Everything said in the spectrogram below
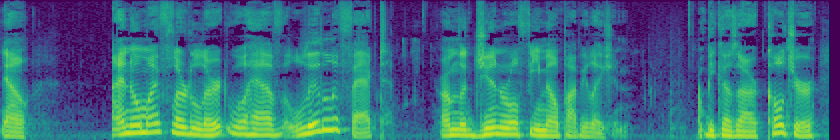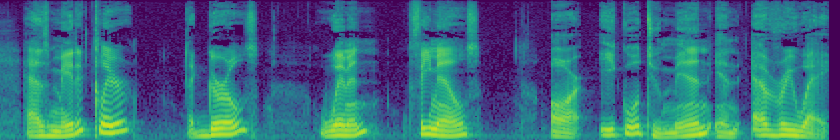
Now, I know my flirt alert will have little effect on the general female population because our culture has made it clear that girls, women, females are equal to men in every way,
